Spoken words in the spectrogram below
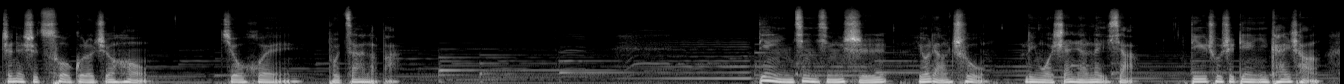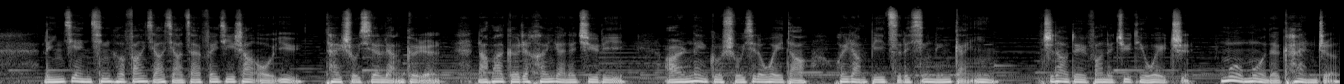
真的是错过了之后，就会不在了吧？电影进行时有两处令我潸然泪下。第一处是电影一开场，林建清和方小小在飞机上偶遇，太熟悉的两个人，哪怕隔着很远的距离，而那股熟悉的味道会让彼此的心灵感应，知道对方的具体位置，默默地看着，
